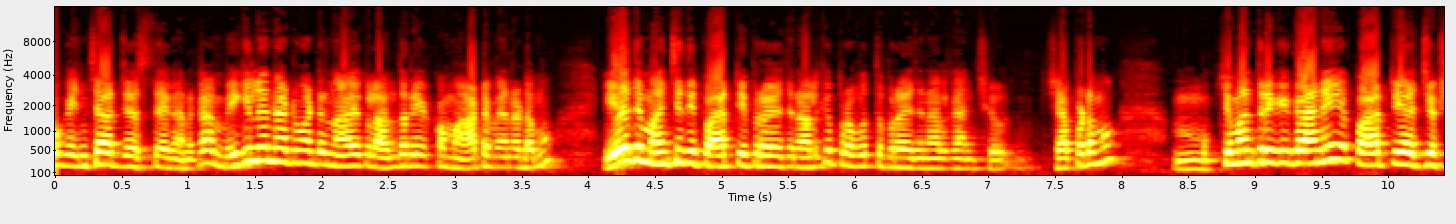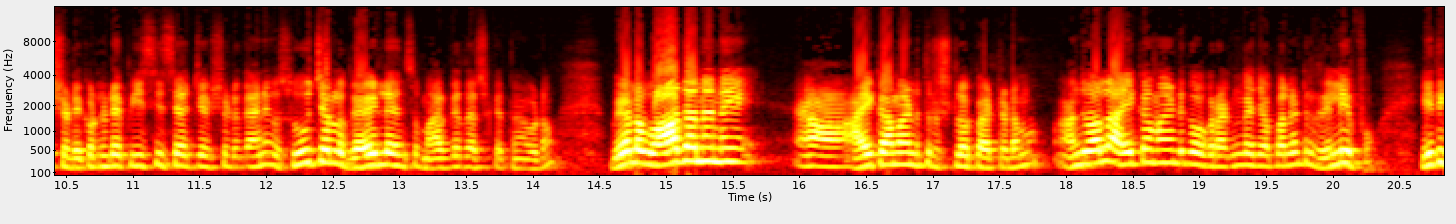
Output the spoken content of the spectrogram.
ఒక ఇన్ఛార్జ్ వస్తే కనుక మిగిలినటువంటి నాయకులు అందరి యొక్క మాట వినడము ఏది మంచిది పార్టీ ప్రయోజనాలకి ప్రభుత్వ ప్రయోజనాలకి అని చెప్పడము ముఖ్యమంత్రికి కానీ పార్టీ అధ్యక్షుడు ఇక్కడ ఉండే పీసీసీ అధ్యక్షుడు కానీ సూచనలు గైడ్లైన్స్ మార్గదర్శకత్వం ఇవ్వడం వీళ్ళ వాదనని హైకమాండ్ దృష్టిలో పెట్టడం అందువల్ల హైకమాండ్కి ఒక రకంగా చెప్పాలంటే రిలీఫ్ ఇది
